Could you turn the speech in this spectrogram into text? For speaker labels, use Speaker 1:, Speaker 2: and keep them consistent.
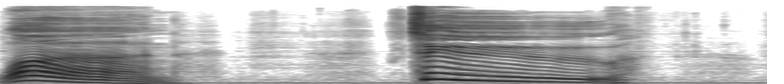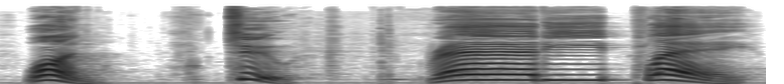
Speaker 1: One, two, one, two. Ready, play.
